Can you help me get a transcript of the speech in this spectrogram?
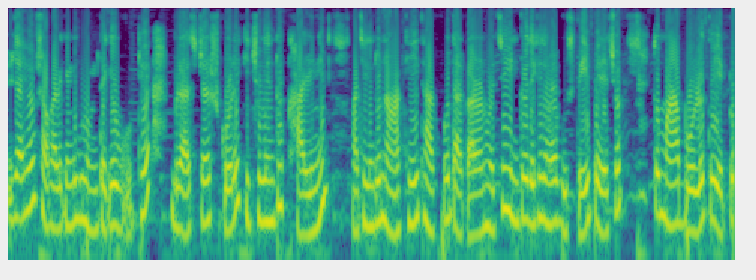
তো যাই হোক, সকালে কিন্তু ঘুম থেকে উঠে ব্রাশ টাশ করে কিছু কিন্তু খাইনি। আজকে কিন্তু না খেয়েই থাকব। তার কারণ হচ্ছে ইন্ট্রো দেখে তোমরা বুঝতেই পেরেছ। তো মা বলল, তুই একটু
